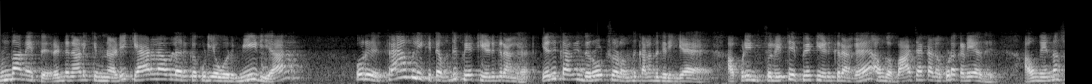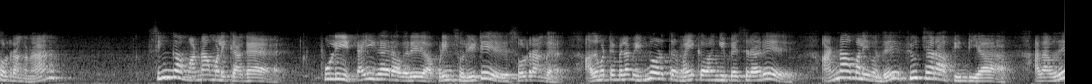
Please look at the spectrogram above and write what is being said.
முந்தா நேற்று ரெண்டு நாளைக்கு முன்னாடி கேரளாவில் இருக்கக்கூடிய ஒரு மீடியா ஒரு ஃபேமிலி கிட்ட வந்து பேட்டி எடுக்கிறாங்க. எதுக்காக இந்த ரோட் ஷோவில் வந்து கலந்துக்கிறீங்க? அப்படின்னு சொல்லிட்டு பேட்டி எடுக்கிறாங்க. அவங்க பாஜகவில் கூட கிடையாது. அவங்க என்ன சொல்கிறாங்கன்னா சிங்கம் அண்ணாமலைக்காக புலி டைகர் அவர் அப்படின்னு சொல்லிட்டு சொல்கிறாங்க அது மட்டும் இல்லாமல் இன்னொருத்தர் மைக்கை வாங்கி பேசுகிறாரு அண்ணாமலை வந்து ஃபியூச்சர் ஆஃப் இந்தியா அதாவது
